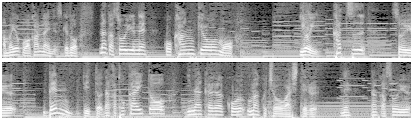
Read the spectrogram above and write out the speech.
あんまよくわかんないんですけど、なんかそういうね、こう環境も良い、かつそういう便利と、なんか都会と田舎がこううまく調和してる、ね、なんかそういう、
